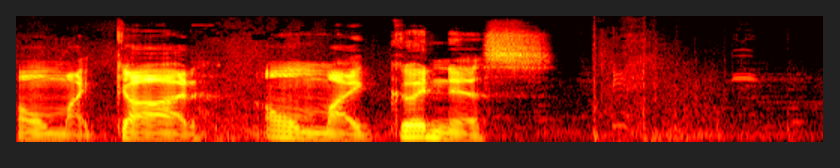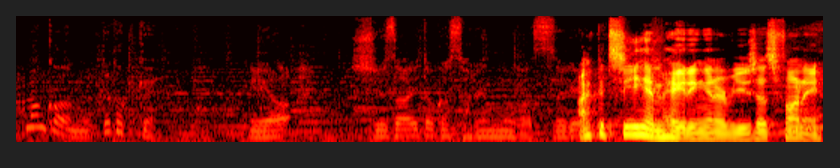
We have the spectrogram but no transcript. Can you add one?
Oh my god. Oh my goodness. I could see him hating interviews. That's funny.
